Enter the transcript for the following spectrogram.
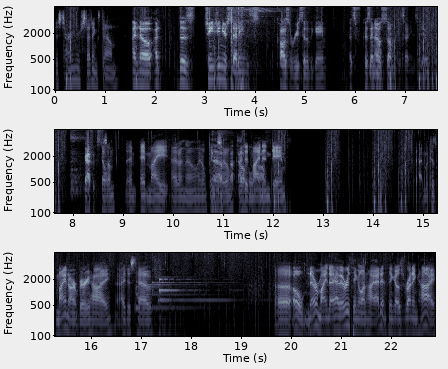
Just turn your settings down. I know. I, does changing your settings cause a reset of the game? That's because I know some of the settings do. Graphics don't. Some it, it might. I don't know. I don't think Oh, so. I did mine off. in game. Because mine aren't very high. I just have. Uh oh, never mind. I have everything on high. I didn't think I was running high.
